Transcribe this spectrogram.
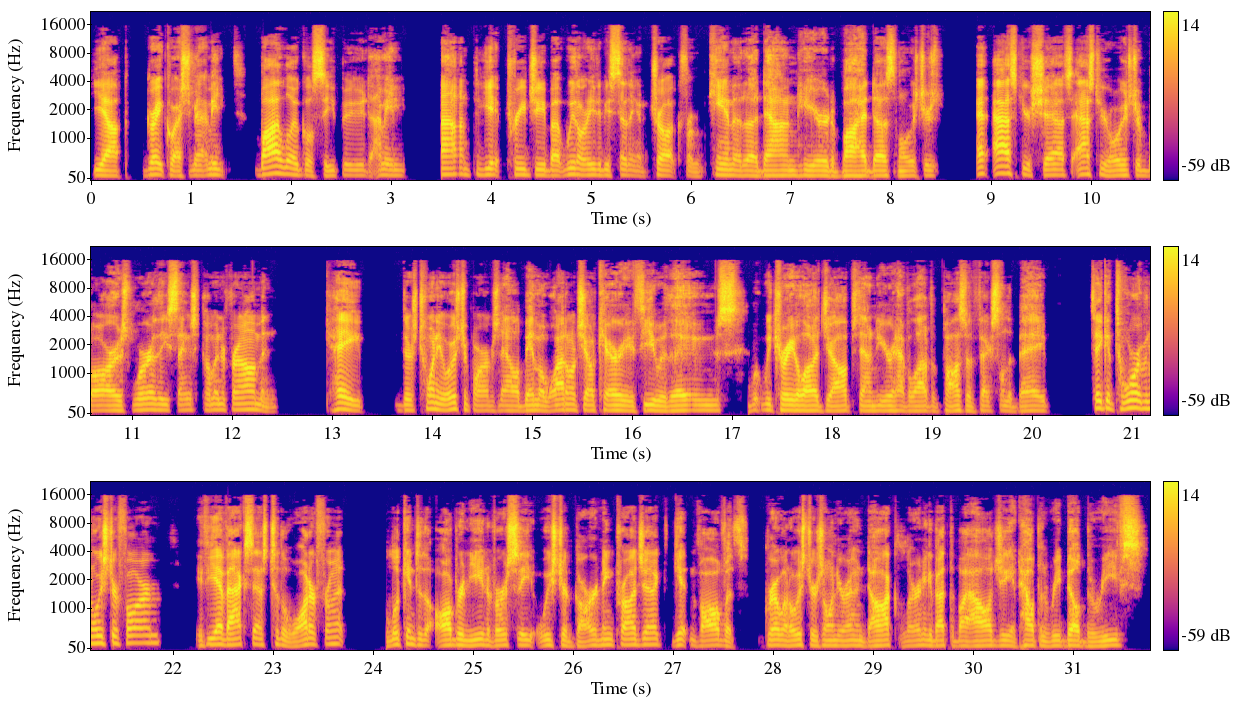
Yeah, great question, man. I mean, buy local seafood. I mean, not to get preachy, but we don't need to be sending a truck from Canada down here to buy a dozen oysters. Ask your chefs, ask your oyster bars, where are these things coming from? And hey, there's 20 oyster farms in Alabama. Why don't y'all carry a few of those? We create a lot of jobs down here and have a lot of positive effects on the bay. Take a tour of an oyster farm. If you have access to the waterfront, look into the Auburn University Oyster Gardening Project, get involved with growing oysters on your own dock, learning about the biology and helping rebuild the reefs.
